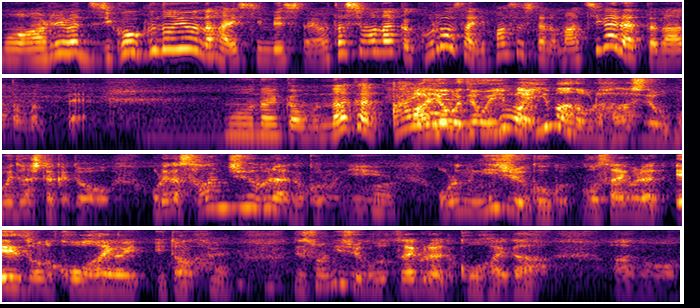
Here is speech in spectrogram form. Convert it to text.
もうあれは地獄のような配信でしたね。私もなんか五郎さんにパスしたの間違いだったなと思って。もうなんかもう中あいやでも今い今の俺話で思い出したけど俺が30ぐらいの頃に、うん。俺の25 5歳ぐらいの映像の後輩がいいたんですよ、でその25歳ぐらいの後輩があの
